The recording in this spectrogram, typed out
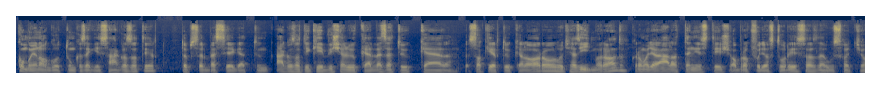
komolyan aggódtunk az egész ágazatért, többször beszélgettünk ágazati képviselőkkel, vezetőkkel, szakértőkkel arról, hogy ha ez így marad, akkor a magyar állattenyésztés abrakfogyasztó része az lehúzhatja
